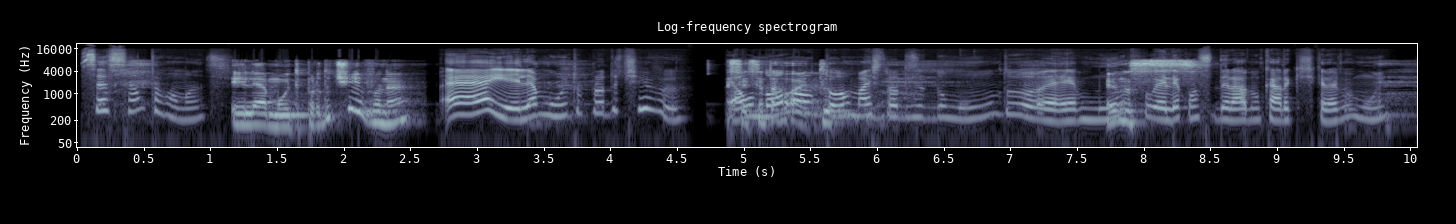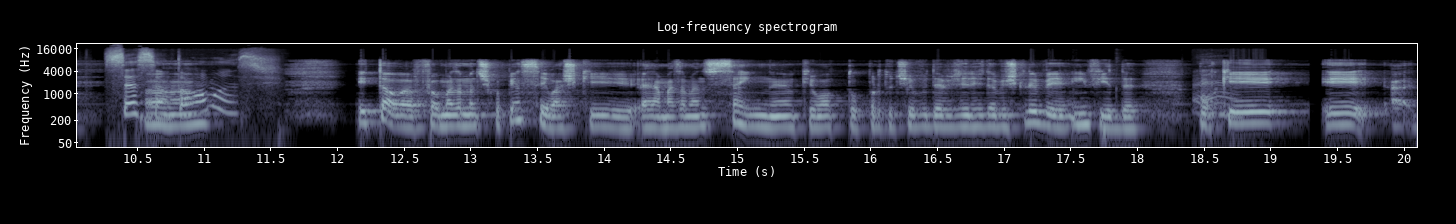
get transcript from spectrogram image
60 romances. Ele é muito produtivo, né? É, e ele é muito produtivo. É o 60 nono vai, tu- autor mais traduzido do mundo. É muito. não Ele é considerado um cara que escreve muito. 60 Aham. romances. Então, foi mais ou menos o que eu pensei. Eu acho que era mais ou menos 100, né? Que o autor produtivo deve, deve escrever em vida. Porque e, ah,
